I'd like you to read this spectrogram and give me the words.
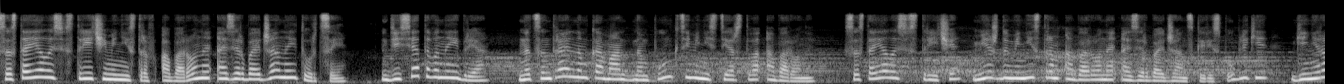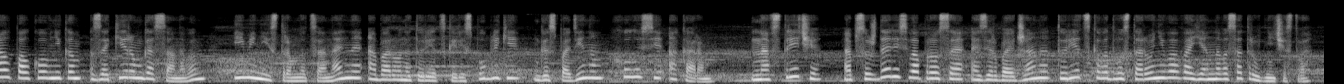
состоялась встреча министров обороны Азербайджана и Турции. 10 ноября на Центральном командном пункте Министерства обороны состоялась встреча между министром обороны Азербайджанской республики генерал-полковником Закиром Гасановым и министром национальной обороны Турецкой республики господином Хулуси Акаром. На встрече обсуждались вопросы Азербайджана турецкого двустороннего военного сотрудничества.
